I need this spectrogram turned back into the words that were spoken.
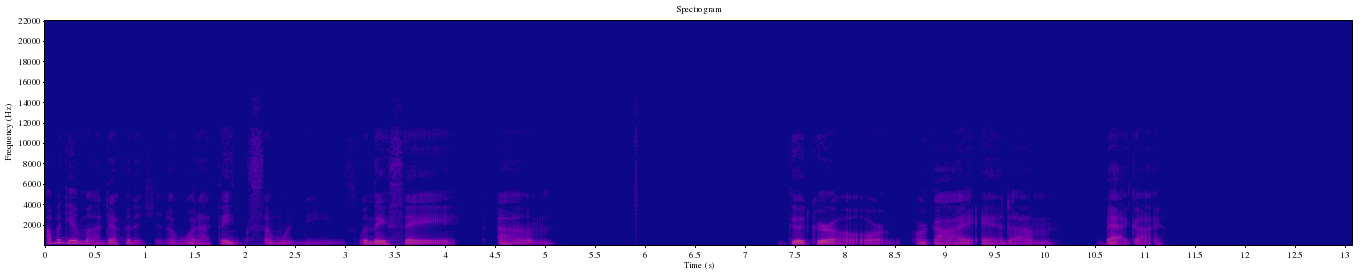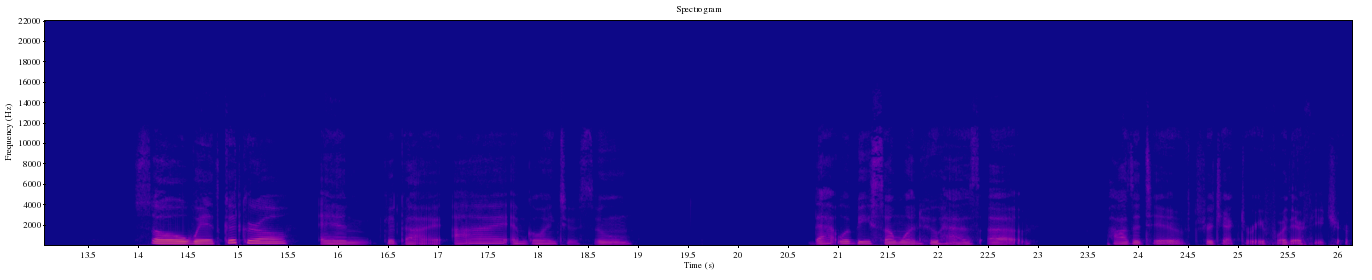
I'm going to give my definition of what I think someone means when they say um good girl or or guy and um bad guy. So with good girl and good guy, I am going to assume that would be someone who has a positive trajectory for their future.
